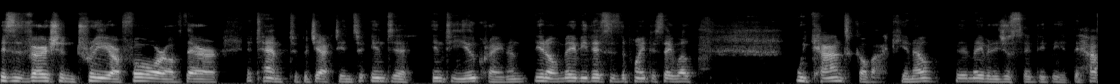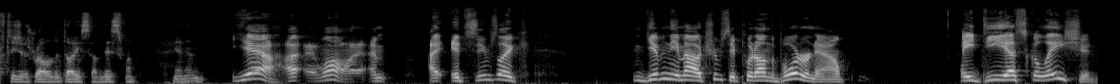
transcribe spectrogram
this is version three or four of their attempt to project into into into Ukraine. And you know, maybe this is the point to say, well, we can't go back, you know. Maybe they just said they they have to just roll the dice on this one, you know. Yeah, I, well, I'm I it seems like given the amount of troops they put on the border now, a de-escalation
